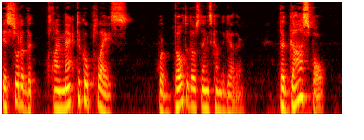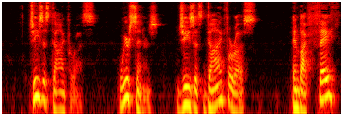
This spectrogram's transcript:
is sort of the climactical place where both of those things come together. The gospel, Jesus died for us. We're sinners. Jesus died for us. And by faith,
